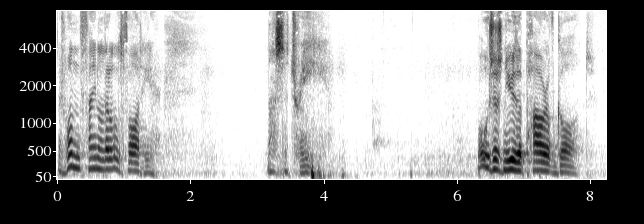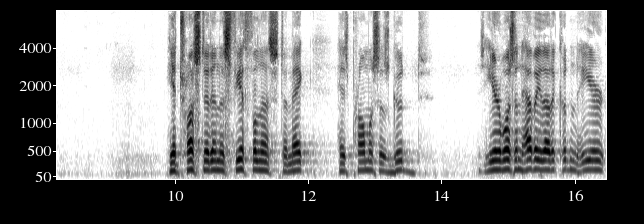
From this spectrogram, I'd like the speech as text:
There's one final little thought here. That's the tree. Moses knew the power of God. He had trusted in his faithfulness to make his promises good. His ear wasn't heavy that it couldn't hear.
